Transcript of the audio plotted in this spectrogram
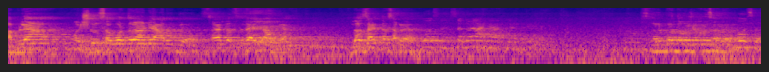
आपल्या पशु संवर्धन आणि आरोग्य सगळ्या लस आहेत ना आपल्या. लस आहेत ना सगळ्या हो सर सगळं आहे आपल्याकडे. सर्पदंश सगळ्या हो सर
